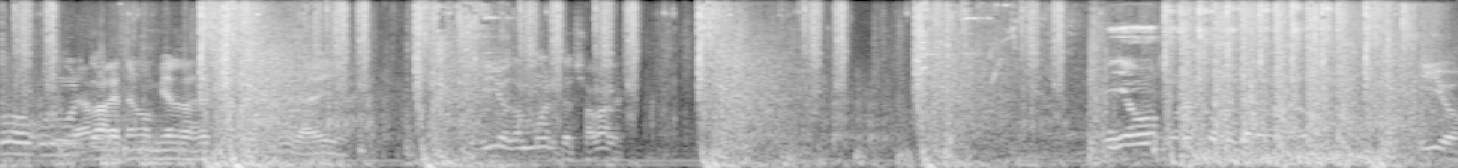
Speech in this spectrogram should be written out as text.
Oh, uno Cuidado muerto. que tengo mierdas de estas. Mira ahí. Y yo, dos muertos, chavales. Y yo Y yo,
